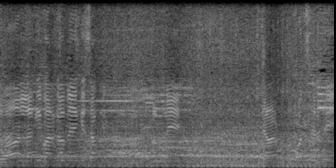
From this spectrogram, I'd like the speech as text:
دعا اللہ کی بارگاہ میں کہ سب اپنے پیار محبت سے رہیں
